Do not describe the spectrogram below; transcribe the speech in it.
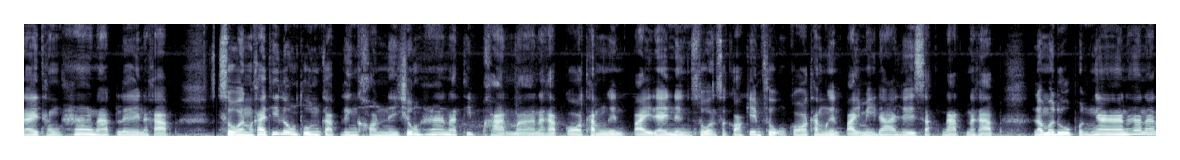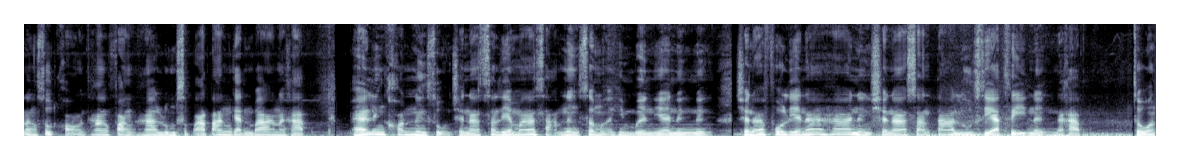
ได้ทั้ง 5 นัดเลยนะครับ ส่วนใครที่ลงทุนกับลิงคอนในช่วง 5 นัดที่ผ่านมานะครับ ก็ทำเงินไปได้ 1 ส่วนสกอร์เกมสูงก็ทำเงินไปไม่ได้เลยสักนัดนะครับ เรามาดูผลงาน 5 นัดหลังสุดของทางฝั่งฮารุมสปาร์ตันกันบ้างนะครับแพ้ลิงคอน 1-0 ชนะซาเลียมา3-1 เสมอฮิมเบอร์เนีย 1-1 ชนะโฟเลียนา5-1 ชนะซานตาลูเซียส4-1 นะครับส่วน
